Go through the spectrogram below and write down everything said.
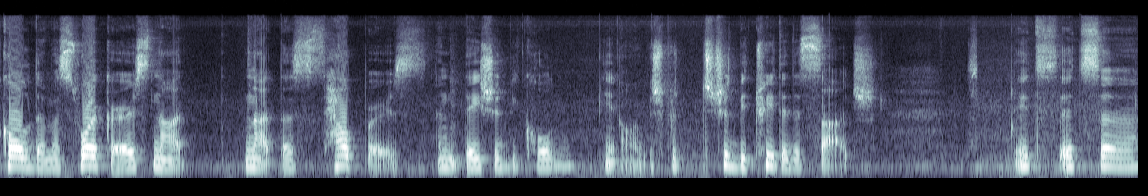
call them as workers, not not as helpers, and they should be called, you know, should be treated as such. It's it's uh,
